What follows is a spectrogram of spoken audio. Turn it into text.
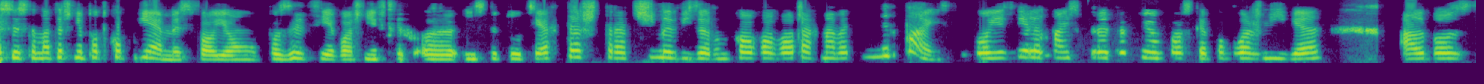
systematycznie podkopiemy swoją pozycję właśnie w tych e, instytucjach, też tracimy wizerunkowo w oczach nawet innych państw, bo jest wiele państw, które traktują Polskę pobłażliwie, albo z,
